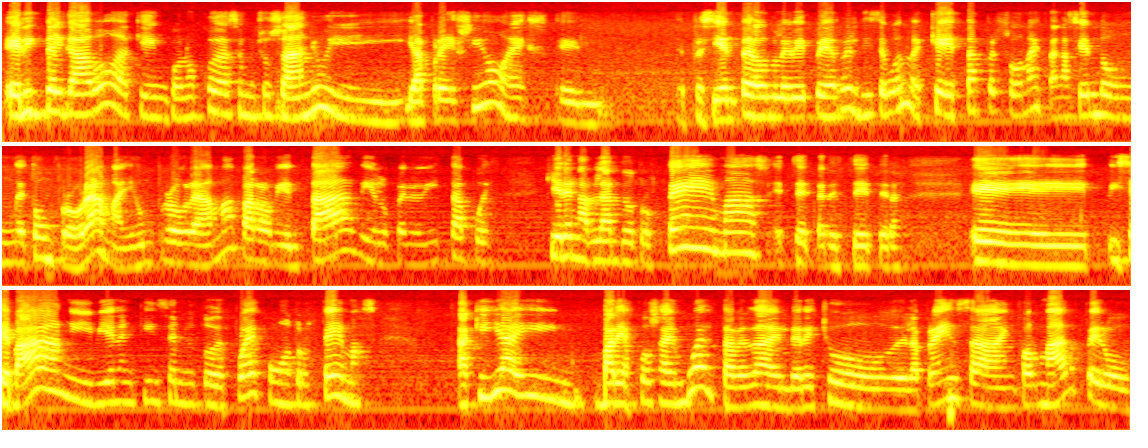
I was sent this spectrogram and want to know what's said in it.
Eric Delgado, a quien conozco de hace muchos años y, aprecio, es el, presidente de la WPR, él dice, bueno, es que estas personas están haciendo un, esto un programa, y es un programa para orientar y los periodistas pues quieren hablar de otros temas, etcétera, etcétera. Eh, y se van y vienen 15 minutos después con otros temas. Aquí ya hay varias cosas envueltas, ¿verdad? El derecho de la prensa a informar, pero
